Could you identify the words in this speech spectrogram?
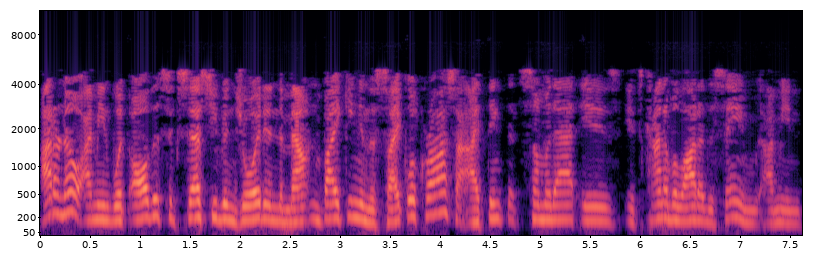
I don't know. I mean, with all the success you've enjoyed in the mountain biking and the cyclocross, I think that some of that is, it's kind of a lot of the same. I mean,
